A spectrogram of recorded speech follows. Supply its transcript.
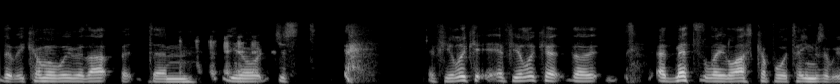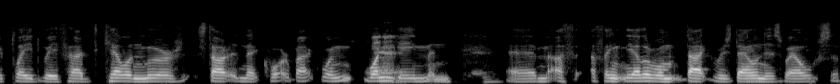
that we come away with that. But, um, you know, just if you look at if you look at the admittedly the last couple of times that we played we've had Kellen Moore starting at quarterback one one yeah. game and um, I, th- I think the other one Dak was down as well so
